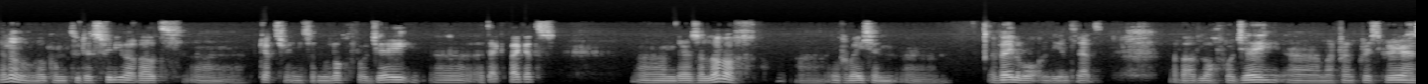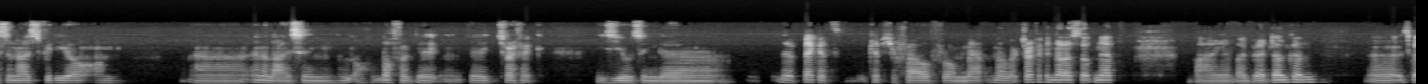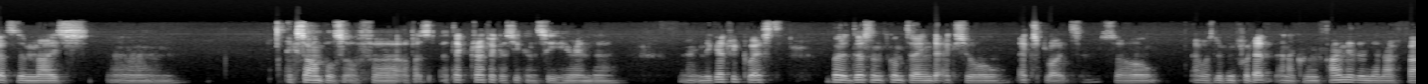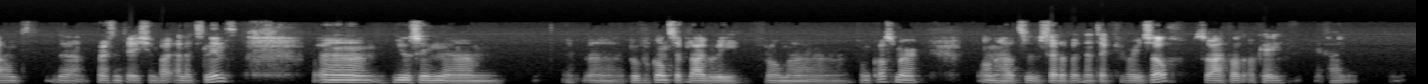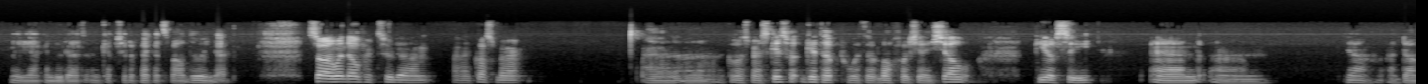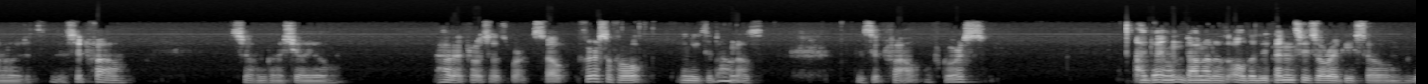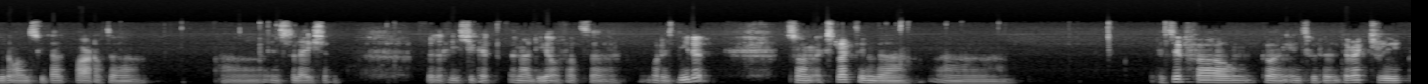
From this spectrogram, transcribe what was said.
Hello, welcome to this video about uh, capturing some log4j uh, attack packets. Um, there's a lot of uh, information uh, available on the internet about log4j. Uh, my friend Chris Greer has a nice video on uh, analyzing log4j traffic. He's using the, the packet capture file from malwaretrafficanalysis.net by, by Brad Duncan. Uh, it's got some nice um, examples of, uh, of attack traffic, as you can see here in the uh, in the GET request, but it doesn't contain the actual exploit. So I was looking for that and I couldn't find it, and then I found the presentation by Alex Lind um, using um, a proof of concept library from uh, from Cosmer on how to set up an attack for yourself. So I thought, okay, if I maybe I can do that and capture the packets while doing that. So I went over to the uh, Cosmer, uh, Cosmer's GitHub with the Log4j shell POC, and um, yeah, I downloaded the zip file. So I'm going to show you how that process works. So first of all, you need to download the zip file, of course. I downloaded all the dependencies already, so you don't want to see that part of the installation, but at least you get an idea of what uh, what is needed. So I'm extracting the, uh, the zip file, going into the directory,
